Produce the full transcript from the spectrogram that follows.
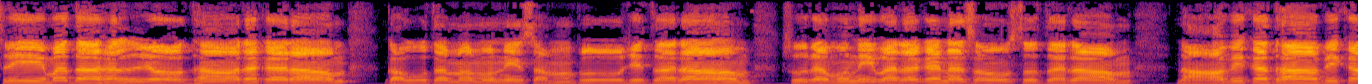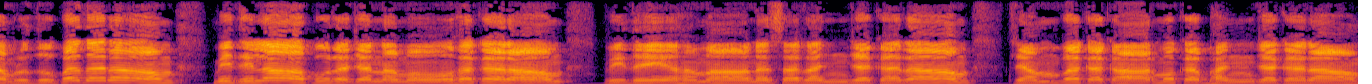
श्रीमदहल्योद्धारकराम् गौतममुनिसम्पूजितराम् सुरमुनिवरगणसंस्तुतराम् नाविकधाविक मृदुपदरां मिथिलापुरजनमोहकरां विदेहमानसरञ्जकरां त्र्यम्बककार्मुकभञ्जकरां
